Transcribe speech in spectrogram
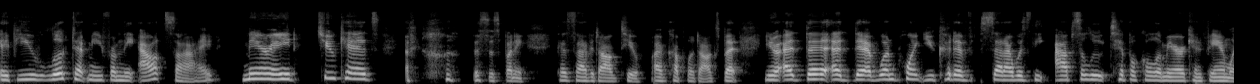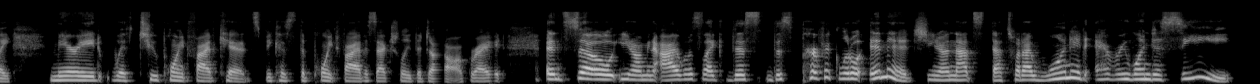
If you looked at me from the outside, married, two kids. this is funny because I have a dog too. I have a couple of dogs, but you know, at the, at the, at one point you could have said I was the absolute typical American family, married with 2.5 kids because the 0.5 is actually the dog, right? And so, you know, I mean, I was like this this perfect little image, you know, and that's that's what I wanted everyone to see.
